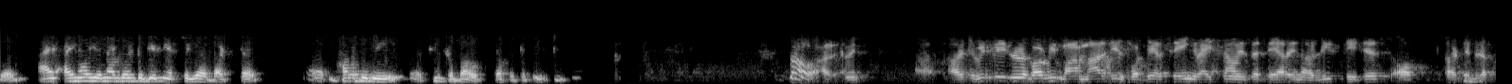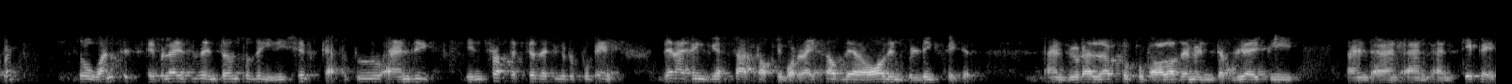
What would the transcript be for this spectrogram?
Um, I know you're not going to give me a figure, but uh, um, how do we think about profitability? No, I mean, Uh, ultimately it will about be margins. What we are saying right now is that they are in early stages of uh, development. So once it stabilizes in terms of the initial capital and the infrastructure that you have to put in, then I think we can start talking about. Right now, they are all in building stages, and we would have loved to put all of them in WIP and CapEx,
